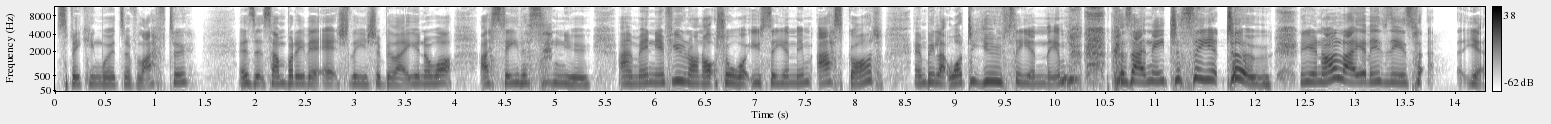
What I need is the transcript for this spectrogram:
speaking words of life to? Is it somebody that actually you should be like, you know what, I see this in you? Um, and if you're not sure what you see in them, ask God and be like, what do you see in them? Because I need to see it too. You know, like there's, there's, yeah,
